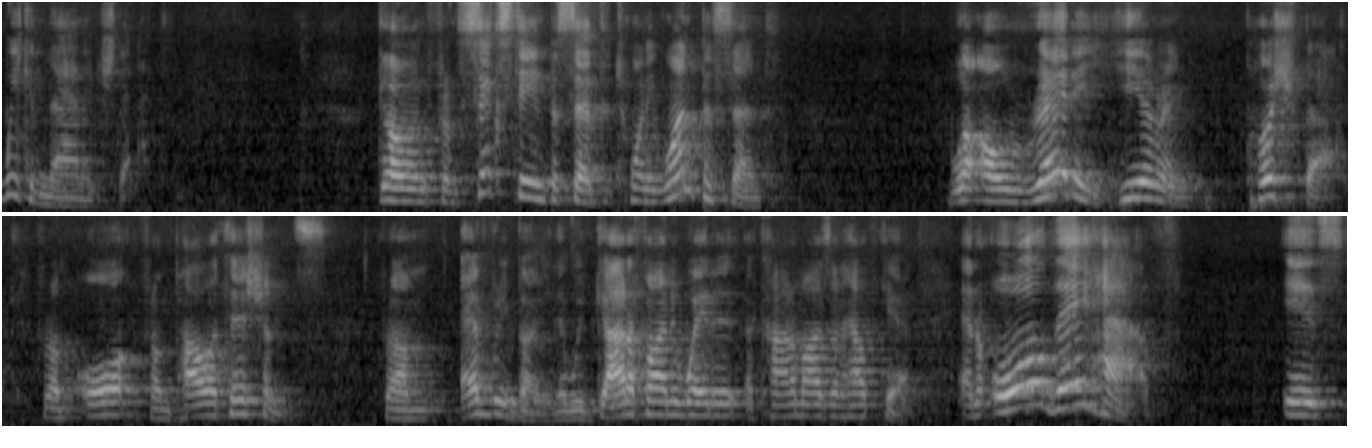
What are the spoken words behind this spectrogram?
we can manage that going from 16% to 21%, we're already hearing pushback from all, from politicians, from everybody, that we've got to find a way to economize on healthcare. And all they have is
